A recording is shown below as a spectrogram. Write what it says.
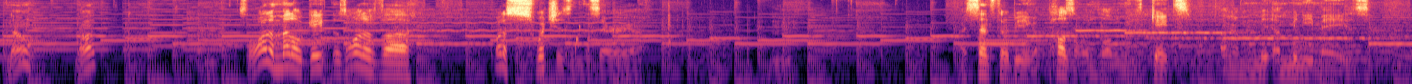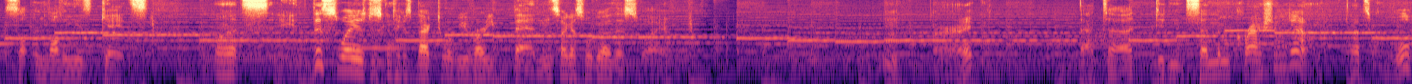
Hmm. No? Not? There's a lot of metal gate. There's a lot of uh, a lot of switches in this area. Hmm. I sense there being a puzzle involving these gates, like a, mi a mini maze so involving these gates. Let's see. This way is just going to take us back to where we've already been, so I guess we'll go this way. Hmm, alright. That uh, didn't send them crashing down. That's cool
